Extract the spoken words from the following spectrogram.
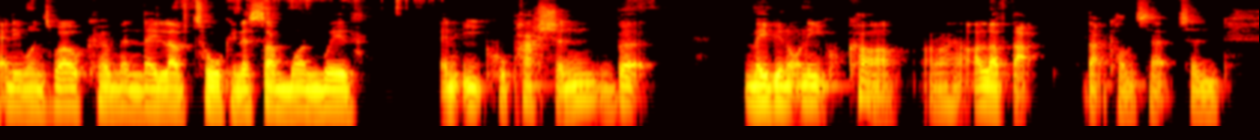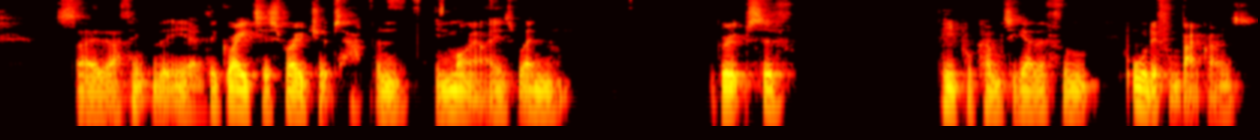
anyone's welcome and they love talking to someone with an equal passion, but maybe not an equal car. I, I love that that concept, and so I think that you know the greatest road trips happen in my eyes when groups of people come together from all different backgrounds.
